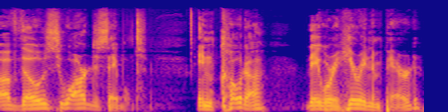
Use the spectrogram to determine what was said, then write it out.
of those who are disabled. In Coda, they were hearing impaired.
